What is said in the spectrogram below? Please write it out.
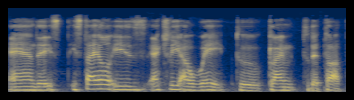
and the style is actually a way to climb to the top.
